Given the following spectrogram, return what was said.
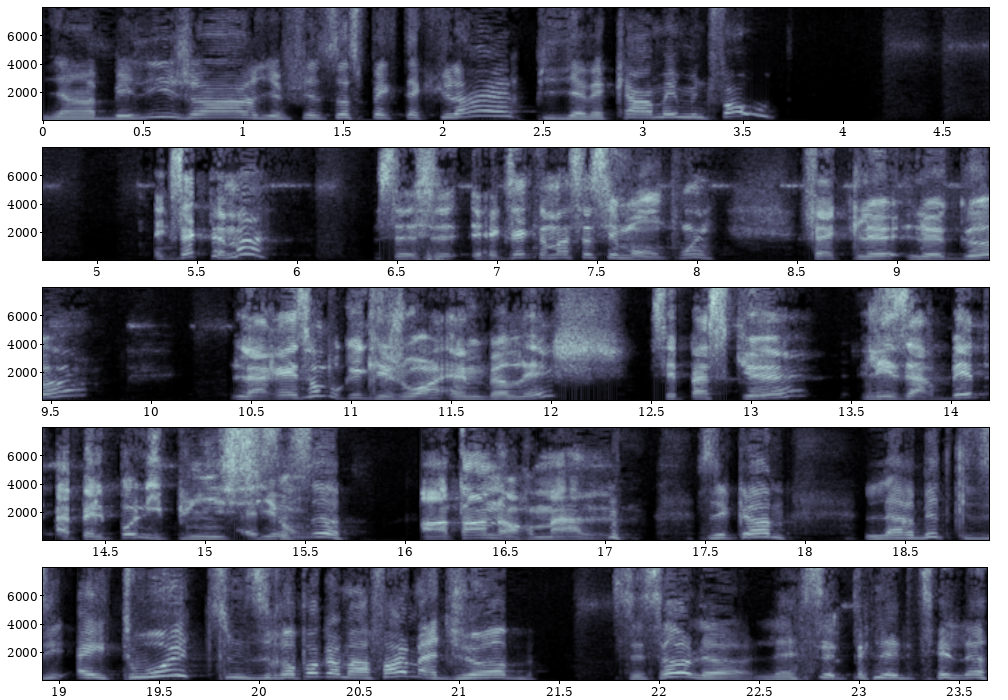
il a embelli genre, il a fait ça spectaculaire, puis il y avait quand même une faute. Exactement. C'est, c'est- exactement, ça, c'est mon point. Fait que le, le gars, la raison pour laquelle les joueurs embellish, c'est parce que les arbitres appellent pas les punitions en temps normal. C'est comme l'arbitre qui dit, hey, toi, tu me diras pas comment faire ma job. C'est ça, là, la- cette pénalité-là.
